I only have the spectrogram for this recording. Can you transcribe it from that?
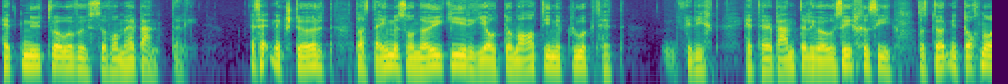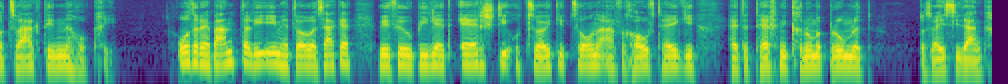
hat nichts wissen vom Herrn Benteli. Es hat nicht gestört, dass der immer so neugierig in den Automat hineingeschaut hat. Vielleicht hätte Herr Benteli sicher sein dass dort nicht doch noch ein Zwerg drinnen hocke. Oder Herr Benteli ihm wollte sagen, wie viel Billett erste und zweite Zone er verkauft habe, hat der Techniker nur gebrummelt. Das weiss ich, denke.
